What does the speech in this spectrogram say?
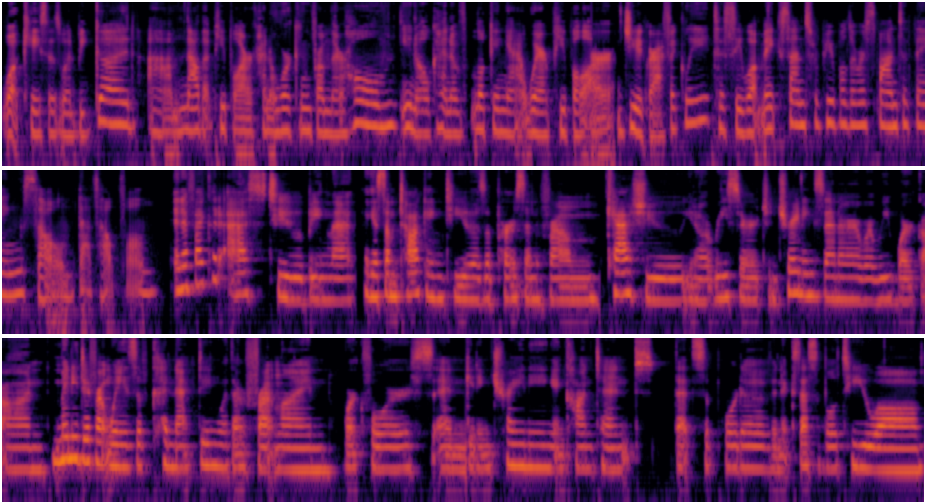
what cases would be good. Um, now that people are kind of working from their home, you know, kind of looking at where people are geographically to see what makes sense for people to respond to things. So, that's helpful. And if I could ask too, being that I guess I'm talking to you as a person from Cashew, you know, research and training center where we work on many different ways of connecting with our frontline workforce and getting training and content that's supportive and accessible to you all,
